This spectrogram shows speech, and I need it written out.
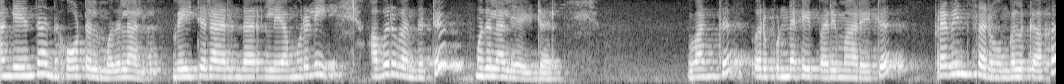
அங்கேருந்து அந்த ஹோட்டல் முதலாளி வெயிட்டராக இருந்தார் இல்லையா முரளி? அவர் வந்துட்டு முதலாளி ஆகிட்டார் வந்து ஒரு புன்னகை பரிமாறிட்டு பிரவீன் சார் உங்களுக்காக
